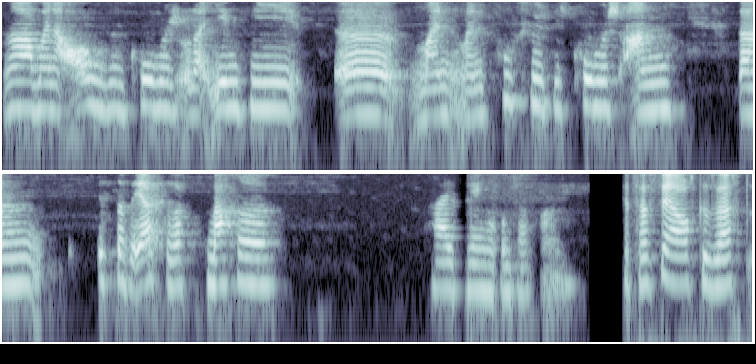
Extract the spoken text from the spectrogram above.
na, meine Augen sind komisch oder irgendwie äh, mein, mein Fuß fühlt sich komisch an, dann ist das Erste, was ich mache, drei Dinge runterfahren. Jetzt hast du ja auch gesagt,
